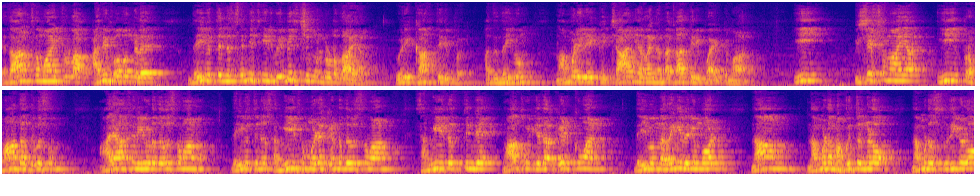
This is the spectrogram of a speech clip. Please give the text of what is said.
യഥാർത്ഥമായിട്ടുള്ള അനുഭവങ്ങളെ ദൈവത്തിന്റെ സന്നിധിയിൽ വിവരിച്ചും കൊണ്ടുള്ളതായ ഒരു കാത്തിരിപ്പ്. അത് ദൈവം നമ്മളിലേക്ക് ചാഞ്ഞിറങ്ങുന്ന കാത്തിരിപ്പായിട്ട് മാറും. ഈ വിശേഷമായ ഈ പ്രഭാത ദിവസം ആരാധനയുടെ ദിവസമാണ്. ദൈവത്തിന് സംഗീതം മുഴക്കേണ്ട ദിവസമാണ്. സംഗീതത്തിന്റെ മാധുര്യത കേൾക്കുവാൻ ദൈവം ഇറങ്ങി വരുമ്പോൾ നാം നമ്മുടെ മഹത്വങ്ങളോ നമ്മുടെ സ്തുതികളോ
